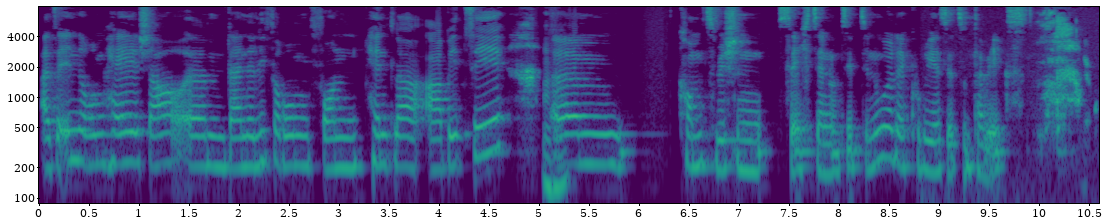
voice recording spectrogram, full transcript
als Erinnerung, hey, schau, ähm, deine Lieferung von Händler ABC mhm. ähm, kommt zwischen 16 und 17 Uhr, der Kurier ist jetzt unterwegs. Ja.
